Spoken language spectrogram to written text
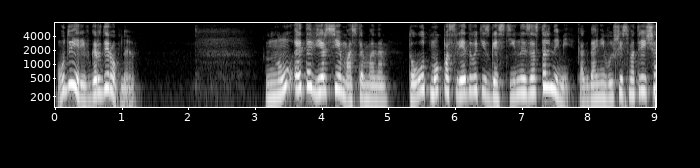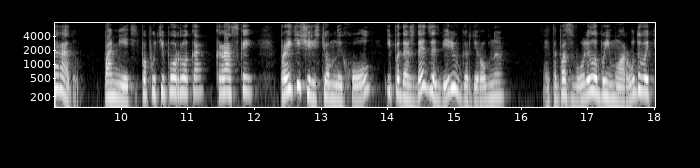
у двери в гардеробную. Ну, это версия Мастермена. Тот мог последовать из гостиной за остальными, когда они вышли смотреть шараду, пометить по пути порлока краской, пройти через темный холл и подождать за дверью в гардеробную. Это позволило бы ему орудовать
